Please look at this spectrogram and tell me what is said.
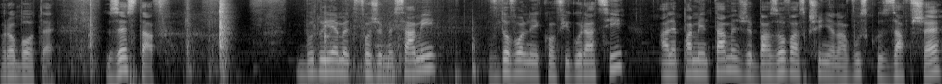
robotę. Zestaw budujemy, tworzymy sami w dowolnej konfiguracji, ale pamiętamy, że bazowa skrzynia na wózku zawsze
